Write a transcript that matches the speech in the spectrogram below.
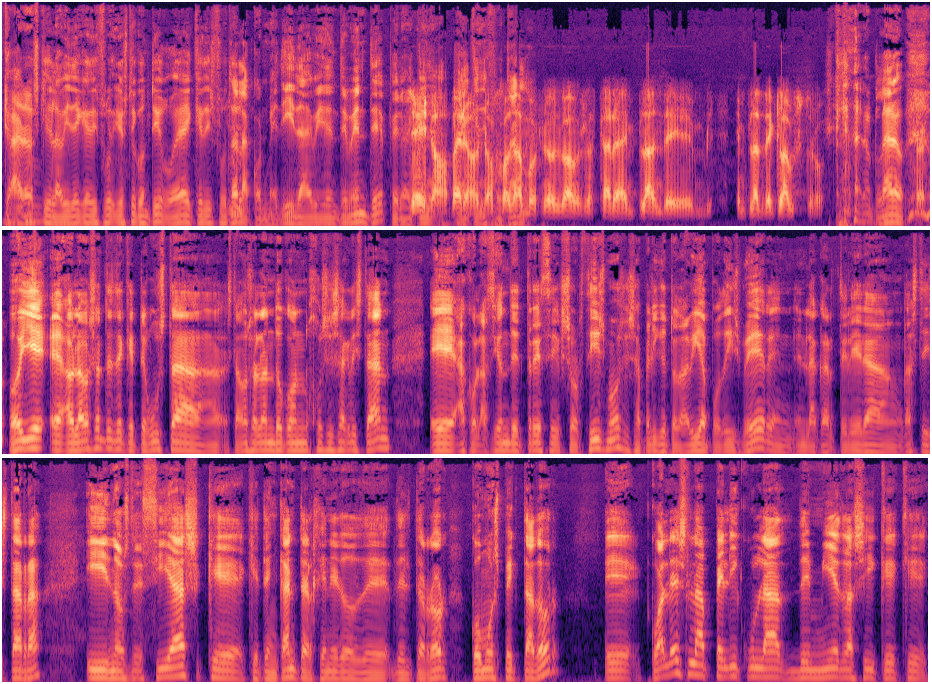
Claro, es que la vida hay que disfrutar, yo estoy contigo, ¿eh? hay que disfrutarla con medida, evidentemente, pero... sí, no, pero nos jodamos, nos vamos a estar en plan de en plan de claustro. Claro, claro. Oye, eh, hablabas antes de que te gusta, estamos hablando con José Sacristán, eh, a colación de 13 exorcismos, esa peli que todavía podéis ver en, la cartelera Gasteiztarra, y nos decías que, que te encanta el género del terror como espectador, eh, ¿cuál es la película de miedo así que, que,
